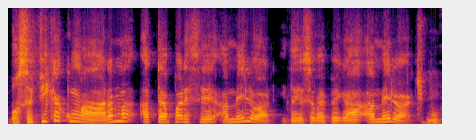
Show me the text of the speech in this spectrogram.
você fica com uma arma até aparecer a melhor, e daí você vai pegar a melhor. Tipo, hum.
